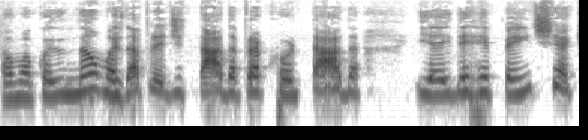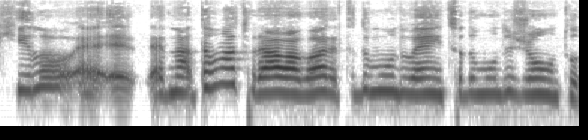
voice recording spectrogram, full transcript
É uma coisa, não, mas dá para editar, dá para cortar, dá... e aí, de repente, aquilo é, é, é, tão natural agora, todo mundo entra, todo mundo junto.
